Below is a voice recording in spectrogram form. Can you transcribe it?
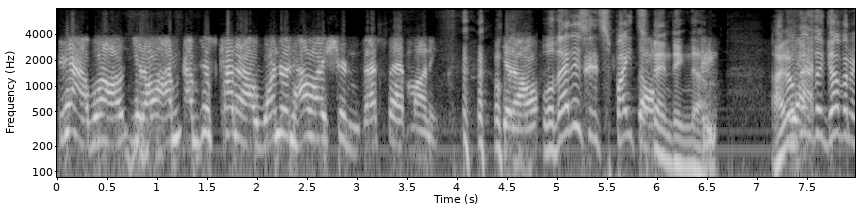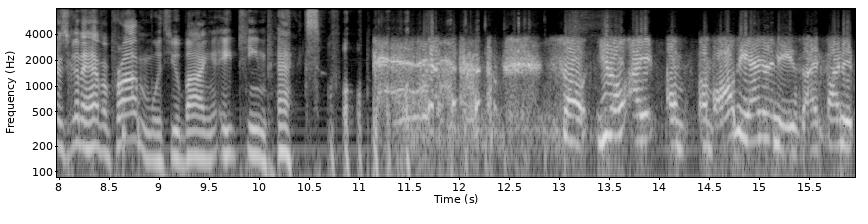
yeah, well, you know, I'm I'm just kind of wondering how I should invest that money. You know, Well, that isn't spite So- spending, though. I don't Yeah. think the governor's going to have a problem with you buying 18 packs of Old so you know, I of, of all the ironies, I find it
